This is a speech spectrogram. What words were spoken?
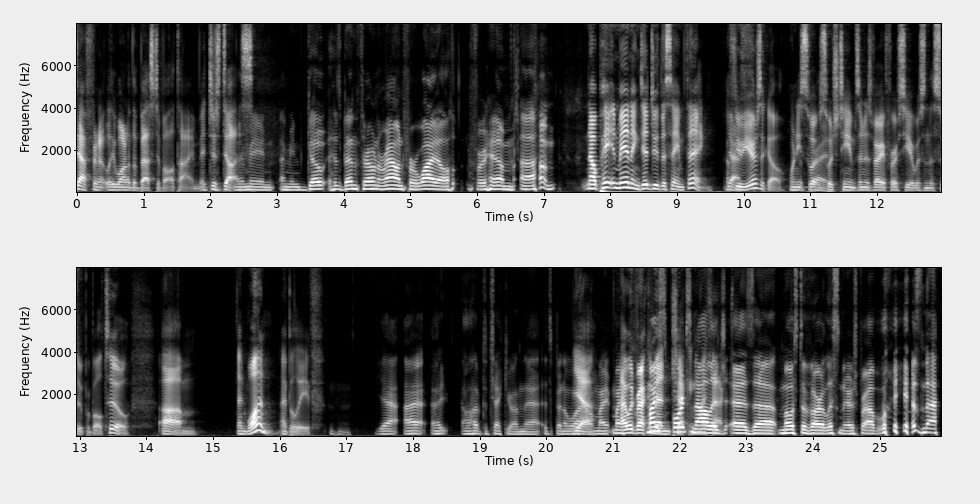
definitely one of the best of all time. It just does. I mean, I mean, goat has been thrown around for a while for him. Um, now Peyton Manning did do the same thing a few years ago when he swi- right. switched teams, and his very first year was in the Super Bowl too, um, and won, I believe. yeah, I, I, I'll have to check you on that. It's been a while. Yeah, my, my, I would recommend my sports checking my knowledge, as uh, most of our listeners probably is not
